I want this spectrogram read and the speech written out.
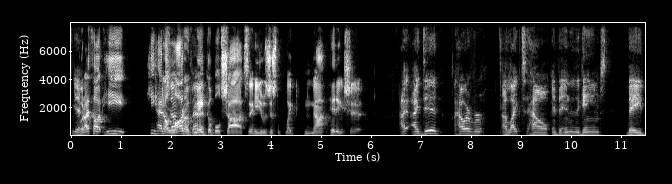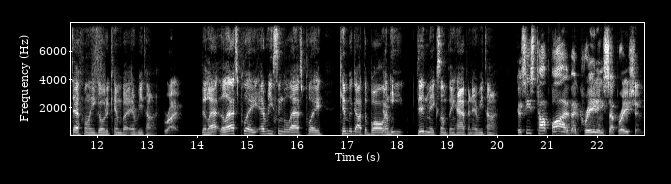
yeah, But I thought he he had He a lot of bad. makeable shots, and he was just like not hitting shit. I I did. However, I liked how at the end of the games they definitely go to Kemba every time. Right. The la- the last play, every single last play, Kemba got the ball, and he did make something happen every time. Because he's top five at creating separation.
